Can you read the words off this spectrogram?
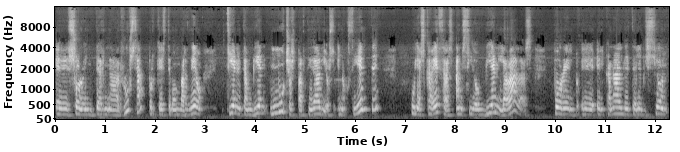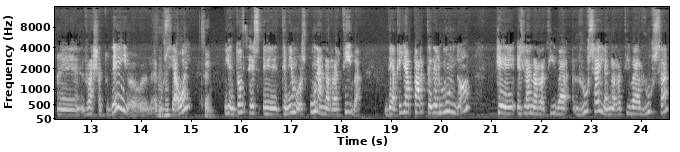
eh, solo interna rusa, porque este bombardeo tiene también muchos partidarios en Occidente, cuyas cabezas han sido bien lavadas por el, eh, el canal de televisión eh, Russia Today o Rusia Hoy. Y entonces tenemos una narrativa de aquella parte del mundo que es la narrativa rusa y la narrativa rusa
